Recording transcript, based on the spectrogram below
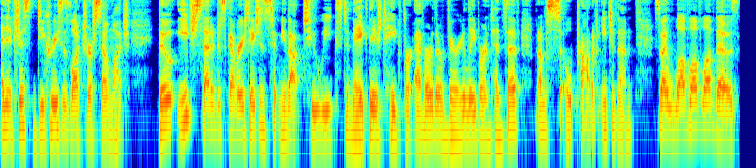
And it just decreases lecture so much. Though each set of discovery stations took me about two weeks to make, they just take forever. They're very labor intensive, but I'm so proud of each of them. So I love, love, love those.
